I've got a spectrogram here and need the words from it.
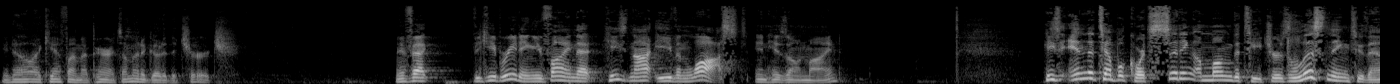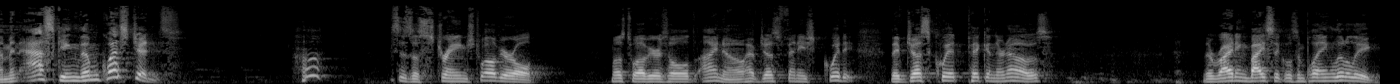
You know, I can't find my parents. I'm going to go to the church. In fact, if you keep reading, you find that he's not even lost in his own mind. He's in the temple courts, sitting among the teachers, listening to them and asking them questions. Huh? This is a strange 12 year old. Most 12 years old I know have just finished quitting. They've just quit picking their nose. They're riding bicycles and playing Little League.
